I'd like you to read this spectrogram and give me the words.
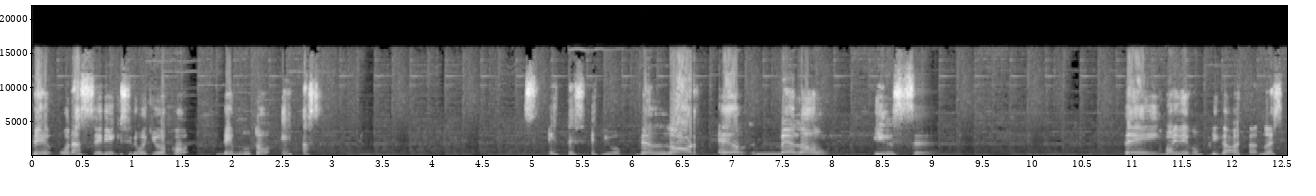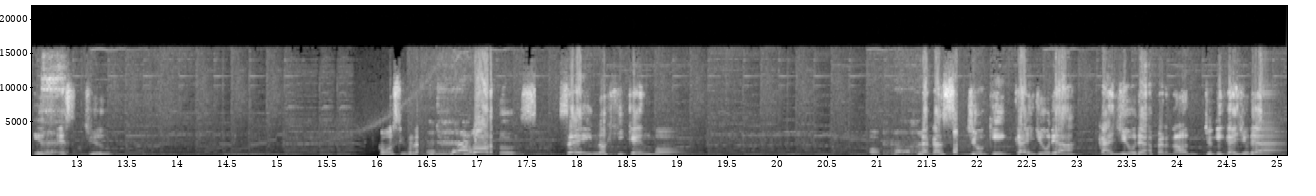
de una serie que, si no me equivoco, debutó estas. Este es The Lord El Mellow Il Medio complicado esta, no es Il, es You. Como si fuera Lord Sei no Hikenbo. La canción Yuki Kayura, Kayura, perdón, Yuki Kayura.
